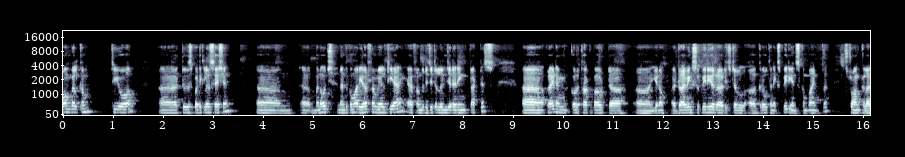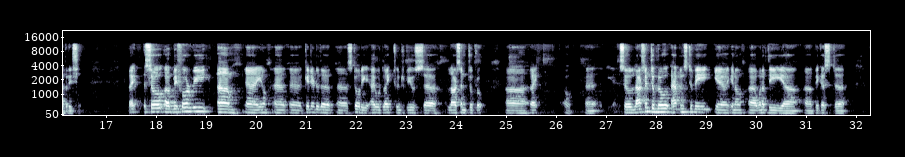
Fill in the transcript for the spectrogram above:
warm welcome to you all uh, to this particular session. Um, uh, Manoj Nandakumar here from LTI, uh, from the digital engineering practice. Uh, right, I'm going to talk about, uh, uh, you know, driving superior digital growth and experience combined with strong collaboration. Right. So before we, um, you know, get into the story, I would like to introduce Larsen Toubro. right. Oh, so Larsen Toubro happens to be, uh, you know, uh, one of the uh, uh biggest uh,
